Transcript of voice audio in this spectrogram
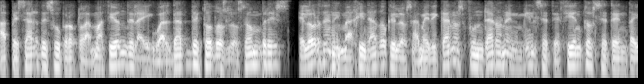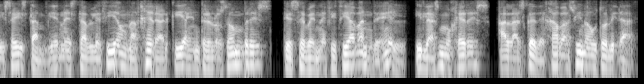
A pesar de su proclamación de la igualdad de todos los hombres, el orden imaginado que los americanos fundaron en 1776 también establecía una jerarquía entre los hombres, que se beneficiaban de él, y las mujeres, a las que dejaba sin autoridad.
